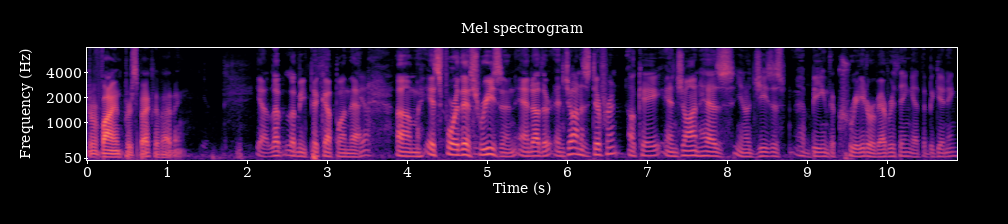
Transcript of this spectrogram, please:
divine perspective. I think. Yeah, let, let me pick up on that. Yeah. Um, it's for this reason and other, and John is different, okay? And John has, you know, Jesus being the creator of everything at the beginning.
